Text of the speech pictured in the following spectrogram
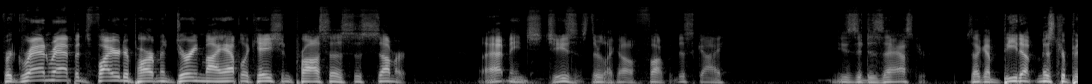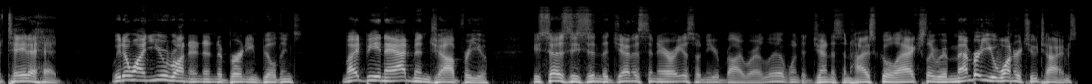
for Grand Rapids Fire Department during my application process this summer. That means Jesus. They're like, oh fuck, this guy, he's a disaster. He's like a beat up Mr. Potato Head. We don't want you running into burning buildings. Might be an admin job for you. He says he's in the Jenison area, so nearby where I live. Went to Jenison High School. I actually remember you one or two times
